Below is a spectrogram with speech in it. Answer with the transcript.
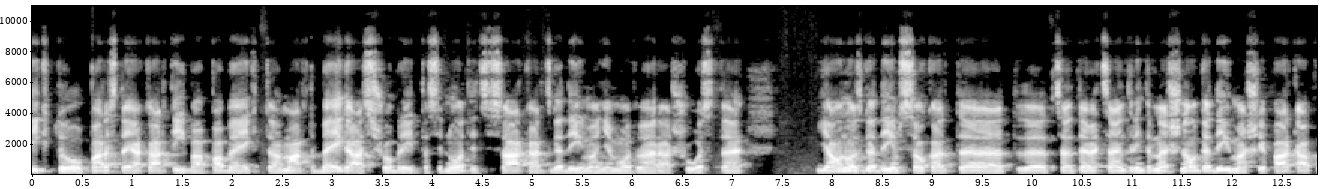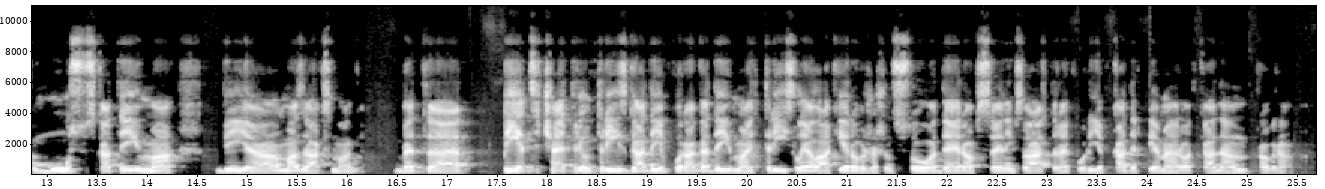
tiktu parastajā kārtībā pabeigta marta beigās. Šobrīd tas ir noticis ārkārtas gadījumā, ņemot vērā šos jaunos gadījumus. Savukārt, TV Centra International gadījumā šie pārkāpumi mūsu skatījumā bija mazāk smagi. Bet 5, 4 un 3 gadi, jebkurā gadījumā ir trīs lielākie ierobežošanas sodi Eiropas Savienības vēsturē, kuri jebkad ir piemēroti kādām programmām.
